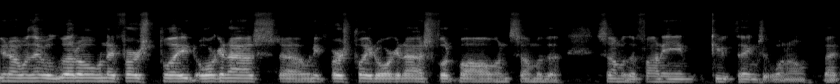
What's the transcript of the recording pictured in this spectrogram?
you know, when they were little, when they first played organized, uh, when he first played organized football, and some of the some of the funny and cute things that went on. But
